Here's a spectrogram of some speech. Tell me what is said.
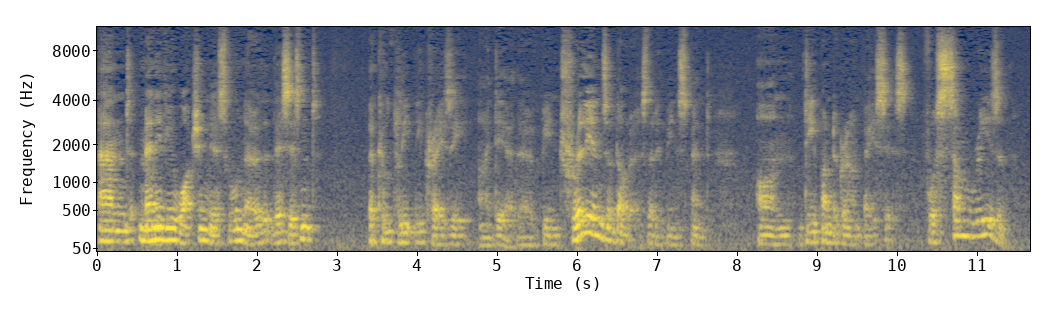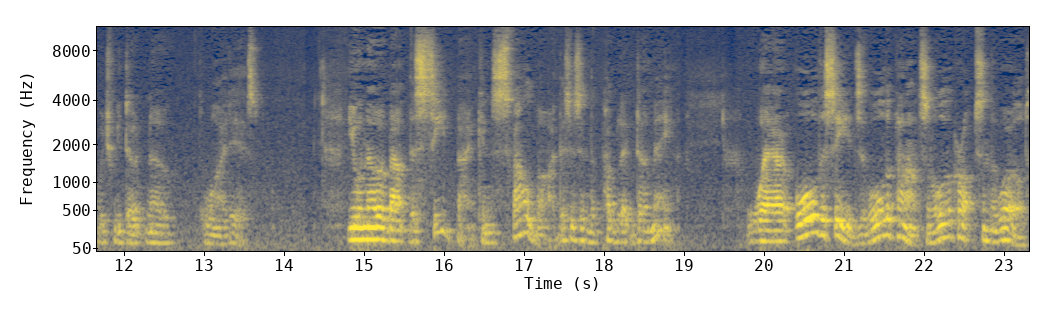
And many of you watching this will know that this isn't a completely crazy idea. There have been trillions of dollars that have been spent on deep underground bases for some reason which we don't know why it is. You'll know about the seed bank in Svalbard. This is in the public domain where all the seeds of all the plants and all the crops in the world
